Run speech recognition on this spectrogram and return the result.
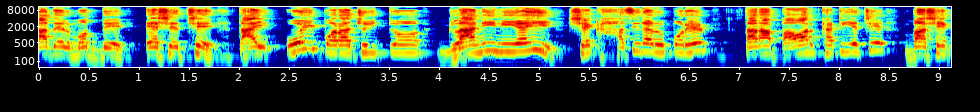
তাদের মধ্যে এসেছে। তাই ওই পরাজয়িত গ্লানি নিয়েই শেখ হাসিনার উপরে তারা পাওয়ার খাটিয়েছে বা শেখ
